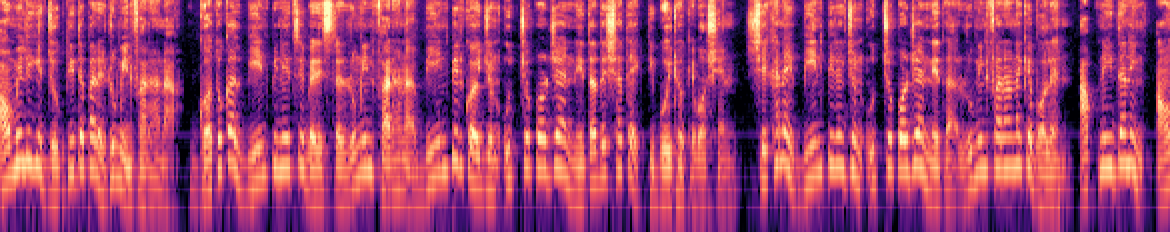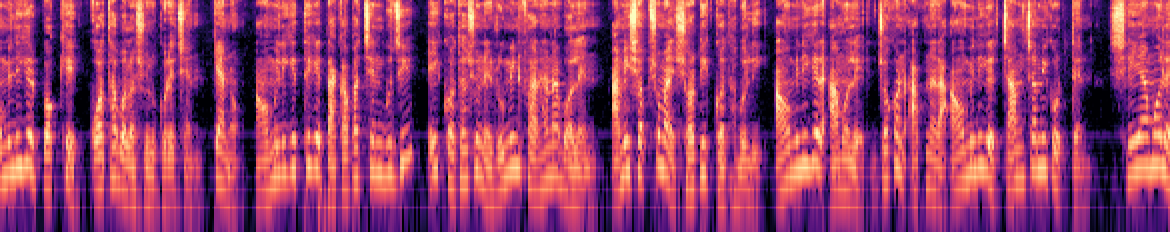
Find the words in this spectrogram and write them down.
আওয়ামী লীগে যোগ দিতে পারে রুমিন ফারহানা। গতকাল বিএনপি নেত্রী ব্যারিস্টার রুমিন ফারহানা বিএনপির কয়েকজন উচ্চ পর্যায়ের নেতাদের সাথে একটি বৈঠকে বসেন। সেখানে বিএনপির একজন উচ্চ পর্যায়ের নেতা রুমিন ফারহানাকে বলেন, আপনি ইদানিং আওয়ামী লীগের পক্ষে কথা বলা শুরু করেছেন। কেন? আওয়ামী লীগের থেকে টাকা পাচ্ছেন বুঝি? এই কথা শুনে রুমিন ফারহানা বলেন, আমি সবসময় সঠিক কথা বলি। আওয়ামী লীগের আমলে যখন আপনারা আওয়ামী লীগের চামচামি করতেন সেই আমলে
